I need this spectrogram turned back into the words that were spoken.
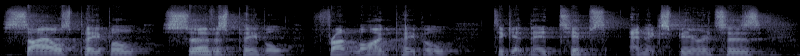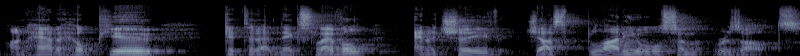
sales people, service people, frontline people to get their tips and experiences on how to help you get to that next level and achieve just bloody awesome results.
